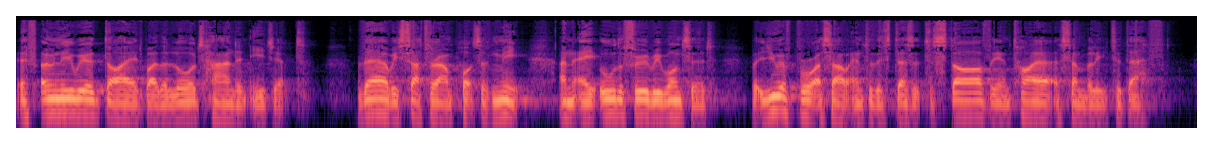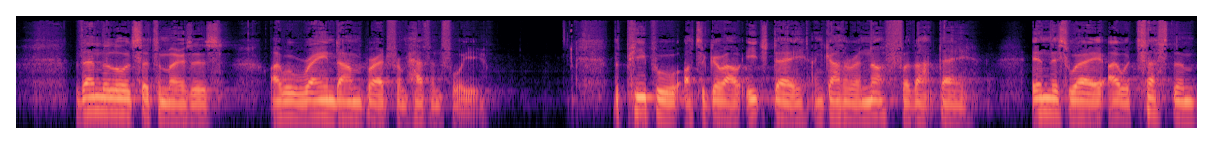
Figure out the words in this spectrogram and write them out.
If only we had died by the Lord's hand in Egypt. There we sat around pots of meat and ate all the food we wanted, but you have brought us out into this desert to starve the entire assembly to death. Then the Lord said to Moses, I will rain down bread from heaven for you. People are to go out each day and gather enough for that day. In this way, I will test them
